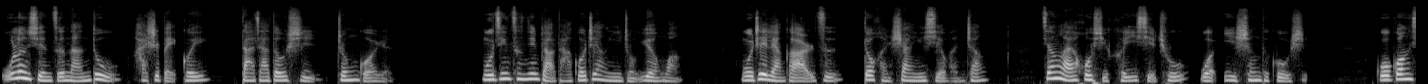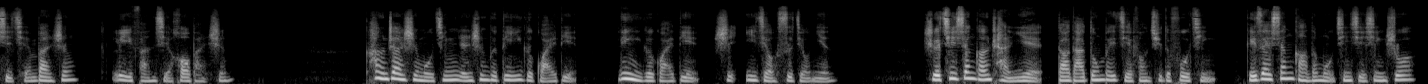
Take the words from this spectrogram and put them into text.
无论选择南渡还是北归，大家都是中国人。母亲曾经表达过这样一种愿望：我这两个儿子都很善于写文章，将来或许可以写出我一生的故事。国光写前半生，力凡写后半生。抗战是母亲人生的第一个拐点，另一个拐点是一九四九年，舍弃香港产业到达东北解放区的父亲，给在香港的母亲写信说。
